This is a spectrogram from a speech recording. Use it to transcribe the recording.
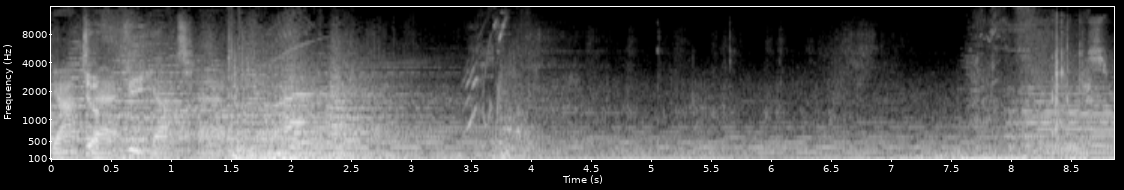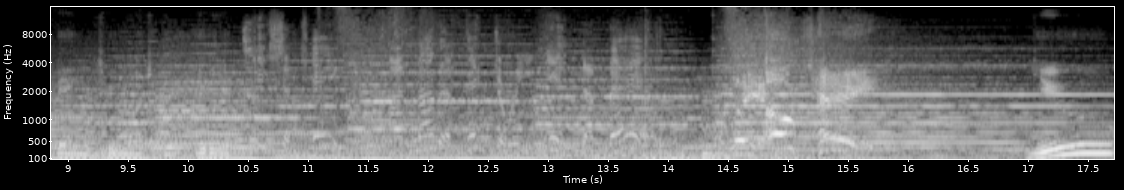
Chat, we got Defeat. chat. Just being too much of an idiot. Piece of cake. Another victory in the bag. Okay. You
